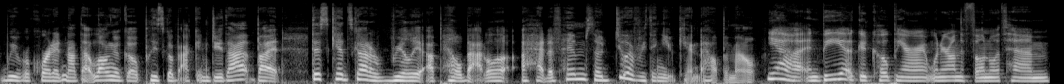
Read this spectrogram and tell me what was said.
we recorded not that long ago please go back and do that. But this kid's got a really uphill battle ahead of him so do everything you can to help him out. Yeah and be a good co-parent when you're on the phone with him.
